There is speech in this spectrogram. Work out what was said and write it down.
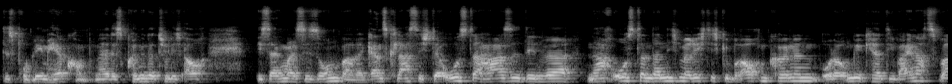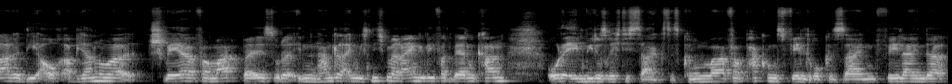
das Problem herkommt. Ne? Das können natürlich auch, ich sage mal, Saisonware. Ganz klassisch der Osterhase, den wir nach Ostern dann nicht mehr richtig gebrauchen können. Oder umgekehrt die Weihnachtsware, die auch ab Januar schwer vermarktbar ist oder in den Handel eigentlich nicht mehr reingeliefert werden kann. Oder eben, wie du es richtig sagst, das können mal Verpackungsfehldrucke sein, Fehler in der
